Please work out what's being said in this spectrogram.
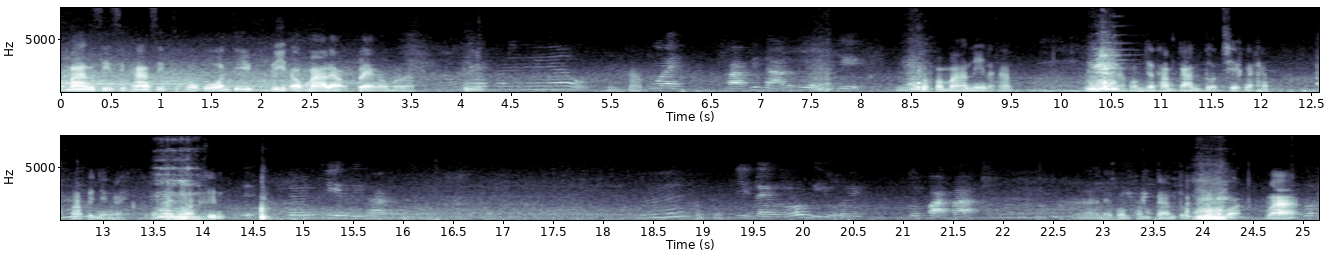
ระมาณ 45 46โวลต์ที่บลีดออกมาแล้วแปลงออกมาแล้วนี่ครับประมาณนี้นะครับผมจะทำการตรวจเช็คนะครับ ว่าเป็นยังไงไมให้อดขึ้นเดี๋ยวผมทำการตรวจก่อนว่าไฟ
